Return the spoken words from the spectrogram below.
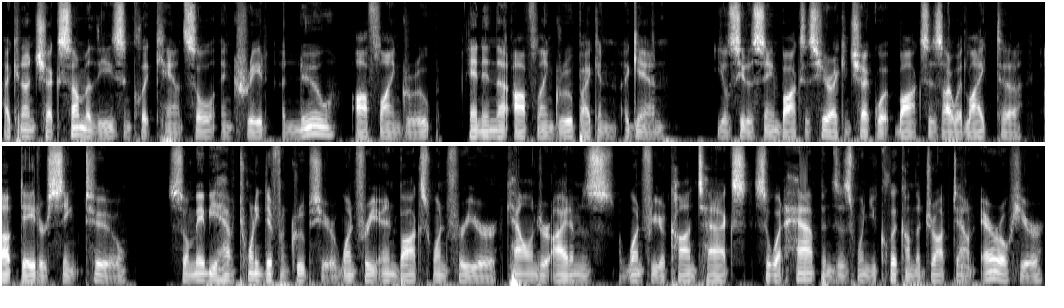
I can uncheck some of these and click cancel and create a new offline group. And in that offline group, I can, again, you'll see the same boxes here. I can check what boxes I would like to update or sync to. So maybe you have 20 different groups here, one for your inbox, one for your calendar items, one for your contacts. So what happens is when you click on the drop down arrow here,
